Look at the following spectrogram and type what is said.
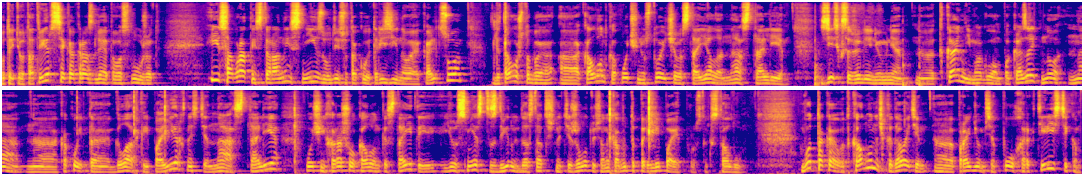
Вот эти вот отверстия как раз для этого служат. И с обратной стороны снизу вот здесь вот такое вот резиновое кольцо, для того, чтобы а, колонка очень устойчиво стояла на столе. Здесь, к сожалению, у меня а, ткань, не могу вам показать, но на какой-то гладкой поверхности, на столе очень хорошо колонка стоит, и ее с места сдвинуть достаточно тяжело, то есть она как будто прилипает просто к столу. Вот такая вот колоночка. Давайте а, пройдемся по характеристикам.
